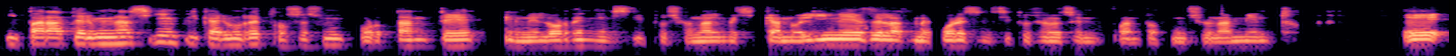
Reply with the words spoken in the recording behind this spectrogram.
y para terminar, sí implicaría un retroceso importante en el orden institucional mexicano. El INE es de las mejores instituciones en cuanto a funcionamiento. Eh,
